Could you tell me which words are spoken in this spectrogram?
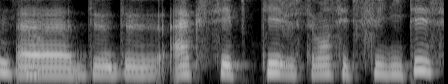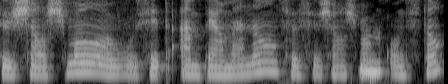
euh, de, de, accepter justement cette fluidité, ce changement ou cette impermanence, ce changement mmh. constant.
